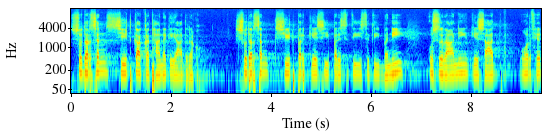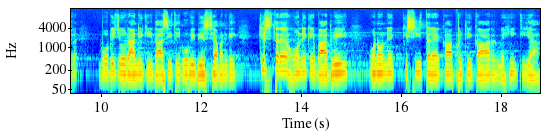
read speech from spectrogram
सुदर्शन सीट का कथानक याद रखो। सुदर्शन सीट पर कैसी परिस्थिति स्थिति बनी, उस रानी के साथ, और फिर वो भी जो रानी की दासी थी, वो भी बेस्या बन गई। किस तरह होने के बाद भी उन्होंने किसी तरह का प्रतिकार नहीं किया,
